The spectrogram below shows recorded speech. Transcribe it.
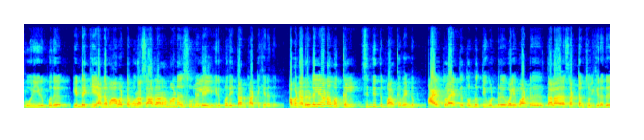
கூறியிருப்பது இன்றைக்கு அந்த மாவட்டம் ஒரு அசாதாரணமான சூழ்நிலையில் இருப்பதைத்தான் காட்டுகிறது. அப்ப நடுநிலையான மக்கள் சிந்தித்து பார்க்க வேண்டும். ஆயிரத்தி தொள்ளாயிரத்தி தொண்ணூத்தி ஒன்று வழிபாட்டு தல சட்டம் சொல்கிறது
